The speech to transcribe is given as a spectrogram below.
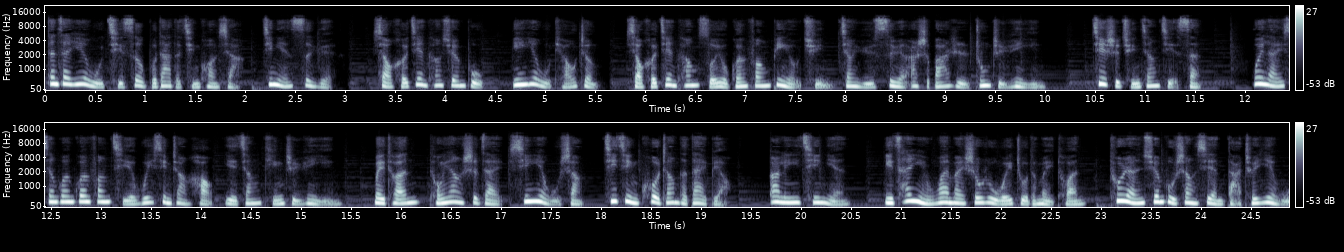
但在业务起色不大的情况下，今年四月，小和健康宣布因业务调整，小和健康所有官方病友群将于四月二十八日终止运营，届时群将解散，未来相关官方企业微信账号也将停止运营。美团同样是在新业务上激进扩张的代表。二零一七年，以餐饮外卖收入为主的美团突然宣布上线打车业务，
